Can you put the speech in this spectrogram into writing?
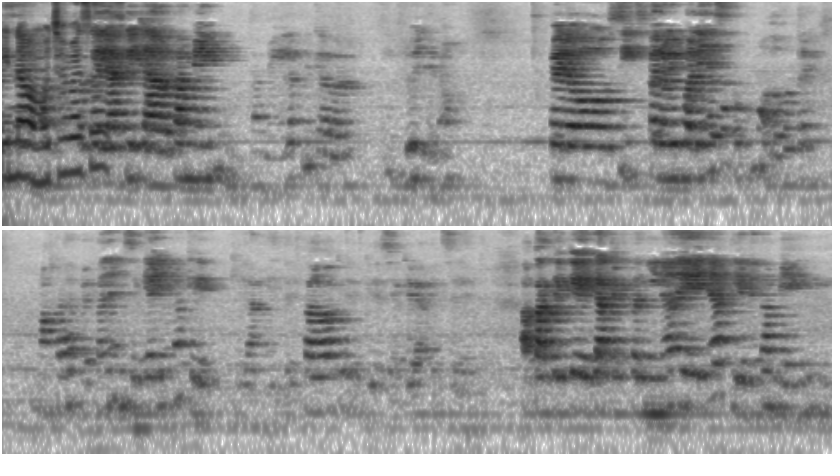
y no, muchas veces. el aplicador también, también el aplicador influye, ¿no? Pero sí, pero igual ella sacó como dos o tres máscaras de pestañas y sé que hay una que, que la gente estaba que, que decía que era excelente. Aparte que la pestañina de ella tiene también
